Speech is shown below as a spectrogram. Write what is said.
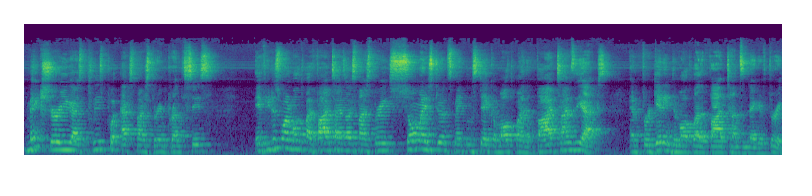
Make sure you guys please put x minus 3 in parentheses. If you just want to multiply 5 times x minus 3, so many students make the mistake of multiplying the 5 times the x and forgetting to multiply the 5 times the negative 3.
